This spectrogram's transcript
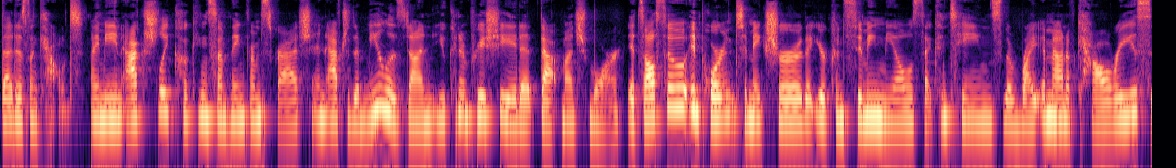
That doesn't count. I mean, actually cooking something something from scratch, and after the meal is done, you can appreciate it that much more. It's also important to make sure that you're consuming meals that contains the right amount of calories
